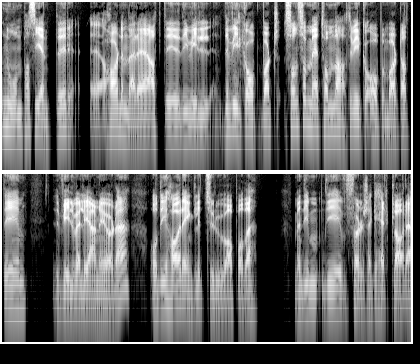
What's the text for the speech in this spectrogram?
noen pasienter uh, har den derre at de, vil Det virker åpenbart, sånn som med Tom, da. Det virker åpenbart at de vil veldig gjerne gjøre det, og de har egentlig trua på det. Men de, de føler seg ikke helt klare.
